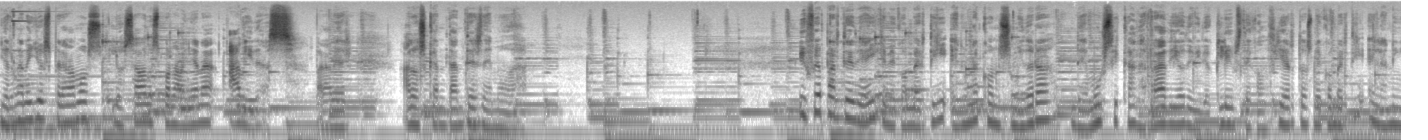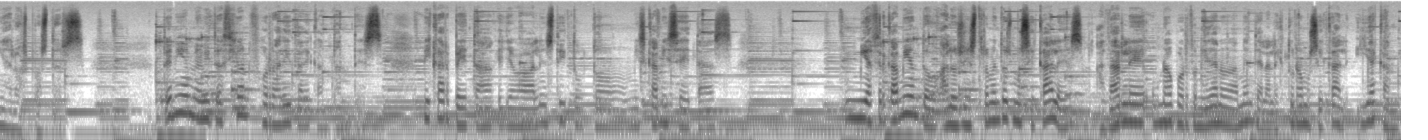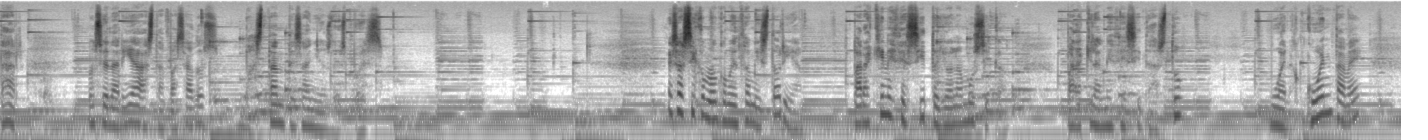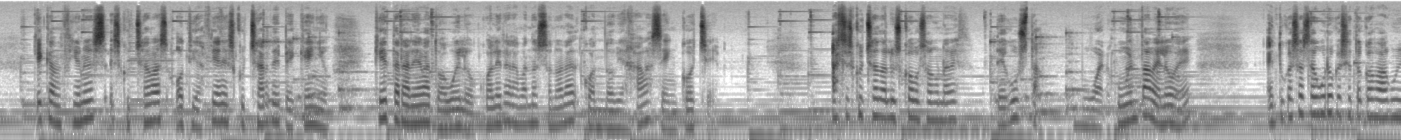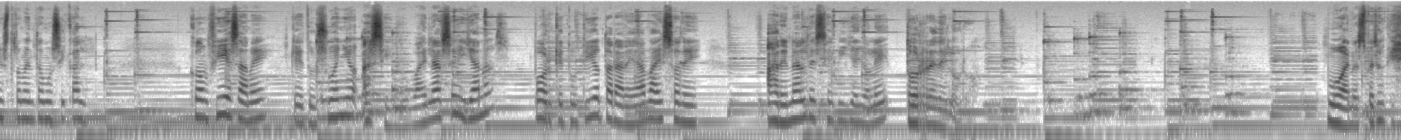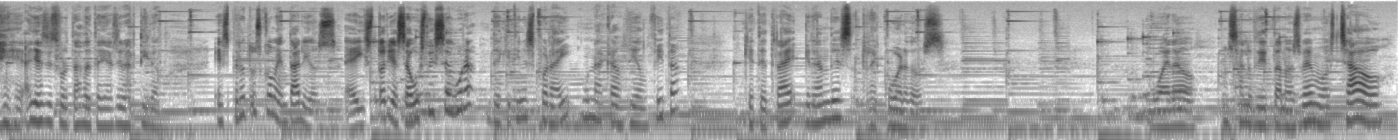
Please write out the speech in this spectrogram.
Mi hermano y yo esperábamos los sábados por la mañana ávidas para ver a los cantantes de moda. Y fue a partir de ahí que me convertí en una consumidora de música, de radio, de videoclips, de conciertos, me convertí en la niña de los pósters. Tenía mi habitación forradita de cantantes, mi carpeta que llevaba al instituto, mis camisetas. Mi acercamiento a los instrumentos musicales, a darle una oportunidad nuevamente a la lectura musical y a cantar, no se daría hasta pasados bastantes años después. Es así como comenzó mi historia. ¿Para qué necesito yo la música? ¿Para qué la necesitas tú? Bueno, cuéntame qué canciones escuchabas o te hacían escuchar de pequeño, qué tarareaba tu abuelo, cuál era la banda sonora cuando viajabas en coche. ¿Has escuchado a Luis Cobos alguna vez? ¿Te gusta? Bueno, cuéntamelo, ¿eh? ¿En tu casa seguro que se tocaba algún instrumento musical? Confiésame que tu sueño ha sido bailar sevillanas porque tu tío tarareaba eso de Arenal de Sevilla y Olé, Torre del Oro. Bueno, espero que hayas disfrutado y te hayas divertido. Espero tus comentarios e historias. Estoy segura de que tienes por ahí una cancioncita que te trae grandes recuerdos. Bueno, un saludito, nos vemos, chao.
